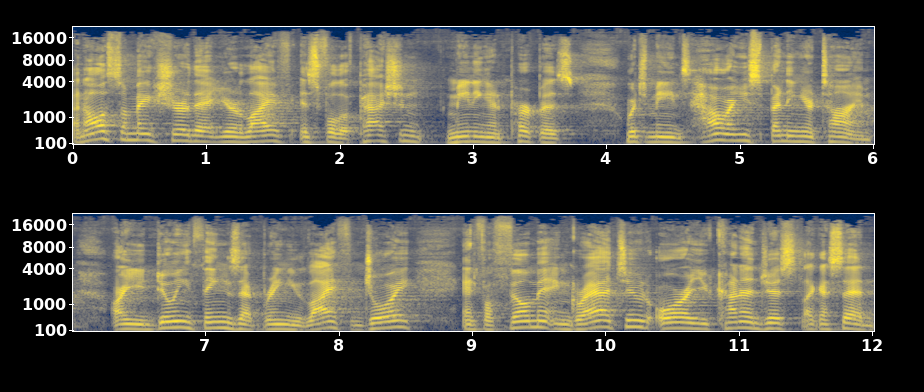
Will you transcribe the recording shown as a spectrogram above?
and also make sure that your life is full of passion, meaning, and purpose, which means how are you spending your time? Are you doing things that bring you life, joy, and fulfillment and gratitude, or are you kind of just, like I said,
